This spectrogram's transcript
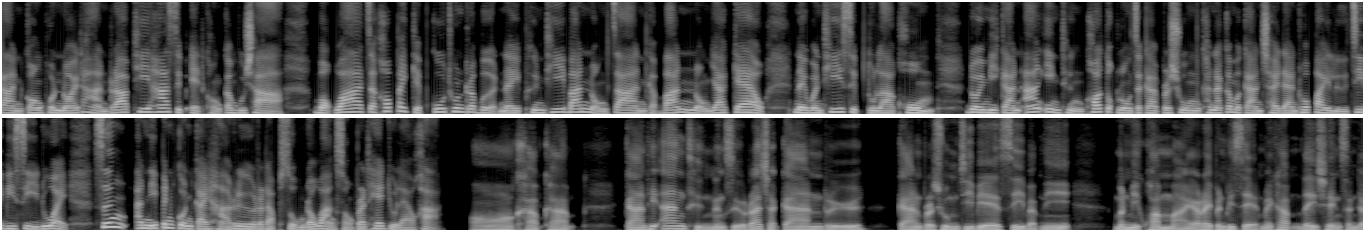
การกองพลน้อยทหารราบที่ 51 ของกัมพูชา บอกว่าจะเข้าไปเก็บกู้ทุนระเบิดในพื้นที่บ้านหนองจานกับบ้านหนองยาแก้ว ในวันที่ 10 ตุลาคม โดยมีการอ้างอิงถึงข้อตกลงจากการประชุมคณะกรรมการชายแดนทั่วไปหรือ GBC ด้วย ซึ่งอันนี้เป็นนกลไกหารือระดับสูงระหว่างสองประเทศอยู่แล้วค่ะ อ๋อ ครับครับ การที่อ้างถึงหนังสือราชการหรือ การประชุม GBSC แบบนี้ มันมีความหมายอะไรเป็นพิเศษไหมครับ ในเชิงสัญ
